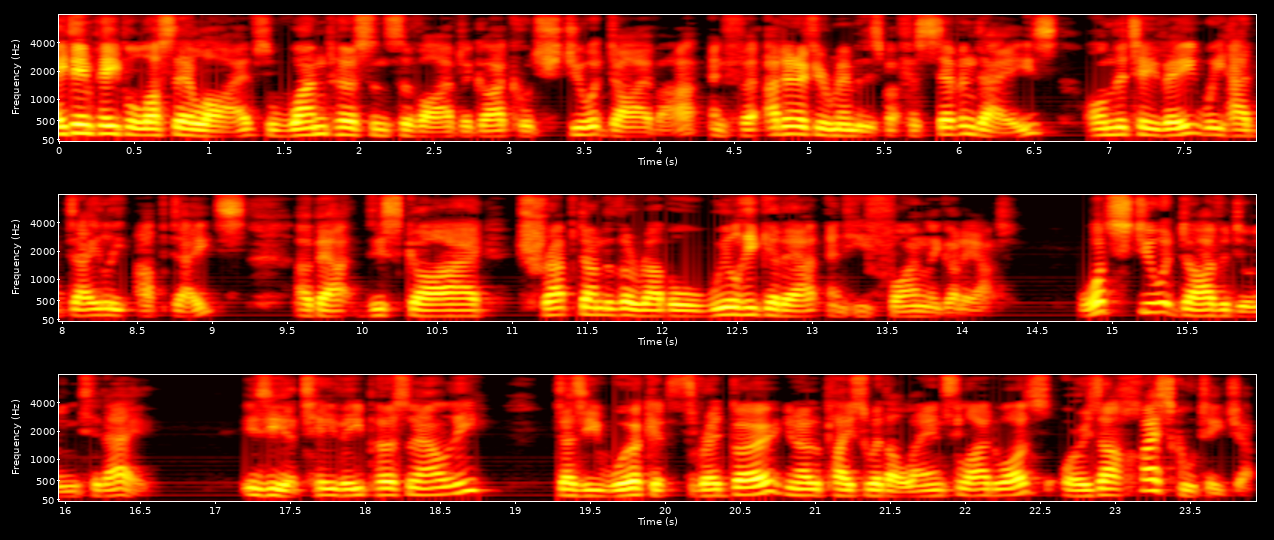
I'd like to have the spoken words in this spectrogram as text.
18 people lost their lives. One person survived, a guy called Stuart Diver. And for, I don't know if you remember this, but for seven days on the TV, we had daily updates about this guy trapped under the rubble. Will he get out? And he finally got out. What's Stuart Diver doing today? Is he a TV personality? Does he work at Thredbo, you know, the place where the landslide was? Or is a high school teacher?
